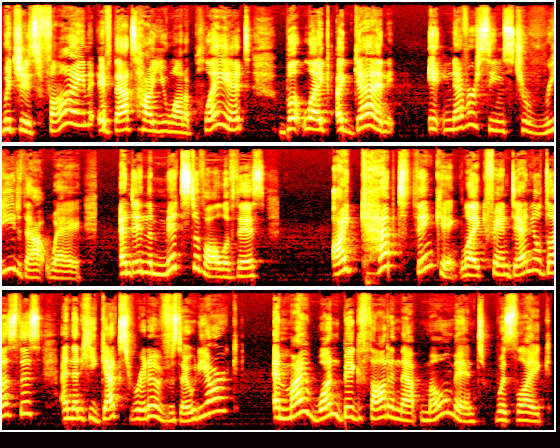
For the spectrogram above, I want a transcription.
which is fine if that's how you want to play it. But like again, it never seems to read that way. And in the midst of all of this, I kept thinking, like, Fandaniel does this, and then he gets rid of Zodiark And my one big thought in that moment was like,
